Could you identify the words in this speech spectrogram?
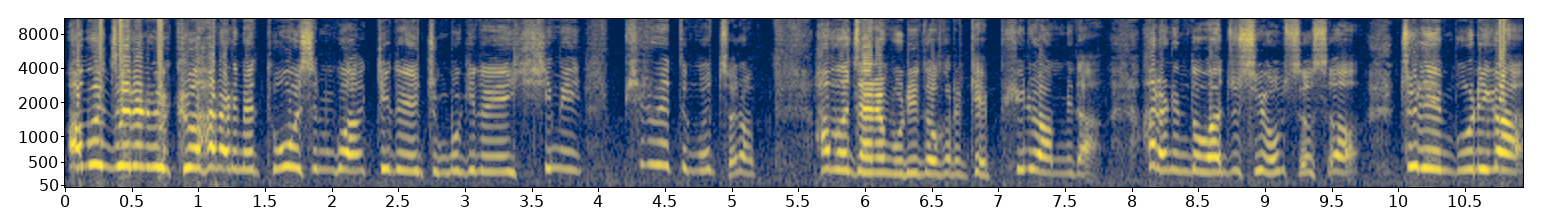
아버지는 왜 그 하나님의 도우심과 기도의 중보 기도의 힘이 필요했던 것처럼 아버지 하나님 우리도 그렇게 필요합니다. 하나님 도와주시옵소서. 주님 우리가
